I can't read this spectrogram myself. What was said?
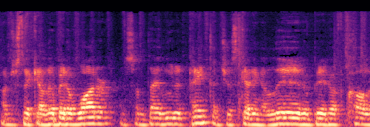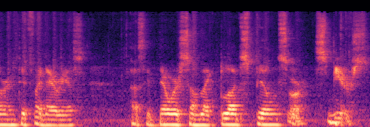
I'm just taking a little bit of water and some diluted paint and just getting a little bit of color in different areas as if there were some like blood spills or smears.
